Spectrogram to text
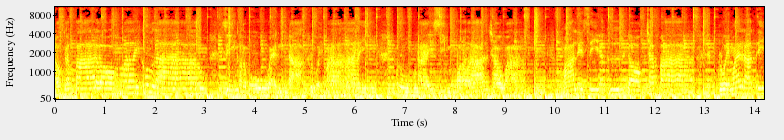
ดอกจำปาดอกไม้ของลาว สิงคโปร์แวนด้ากล้วยไม้บรูไนซิมบอลานชาวา มาเลเซียคือดอกชะบากล้วยไม้ราตรี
